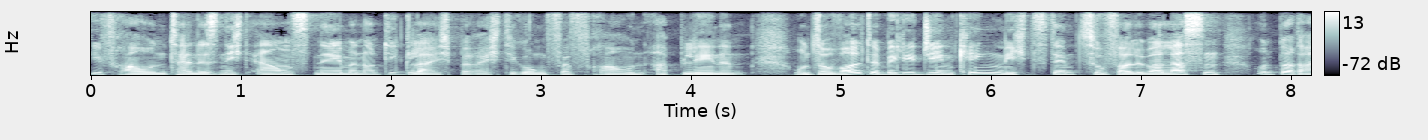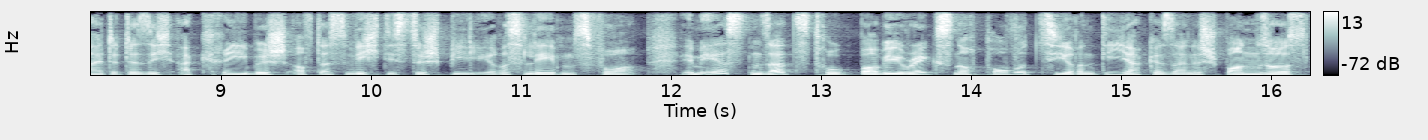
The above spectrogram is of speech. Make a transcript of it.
die Frauentennis nicht ernst nehmen und die Gleichberechtigung für Frauen ablehnen. Und so wollte Billie Jean King nichts dem Zufall überlassen und bereitete sich akribisch auf das wichtigste Spiel ihres Lebens vor. Im ersten Satz trug Bobby Riggs noch provozierend die Jacke seines Sponsors,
